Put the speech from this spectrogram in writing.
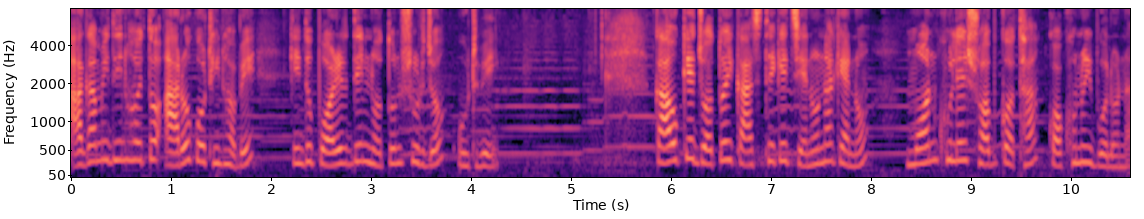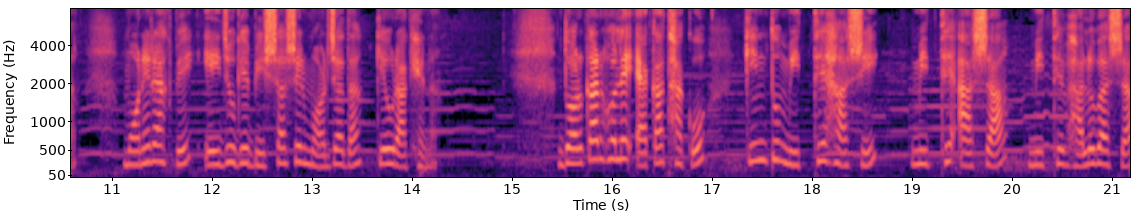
আগামী দিন হয়তো আরও কঠিন হবে, কিন্তু পরের দিন নতুন সূর্য উঠবেই। কাউকে যতই কাছ থেকে চেনো না কেন, মন খুলে সব কথা কখনোই বলো না। মনে রাখবে, এই যুগে বিশ্বাসের মর্যাদা কেউ রাখে না। দরকার হলে একা থাকো, কিন্তু মিথ্যে হাসি, মিথ্যে আশা, মিথ্যে ভালোবাসা,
